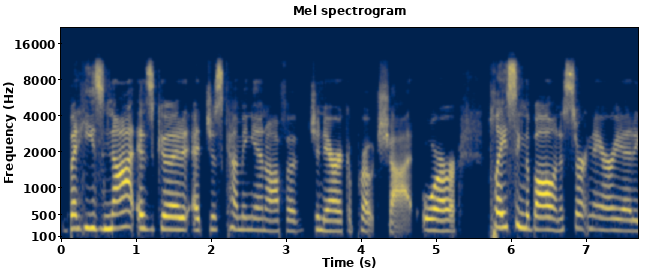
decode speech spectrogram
but he's not as good at just coming in off a generic approach shot or placing the ball in a certain area to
